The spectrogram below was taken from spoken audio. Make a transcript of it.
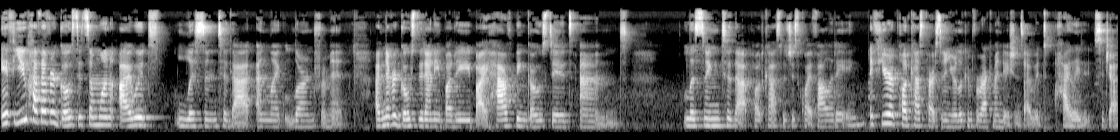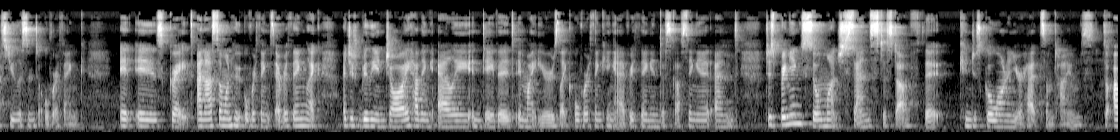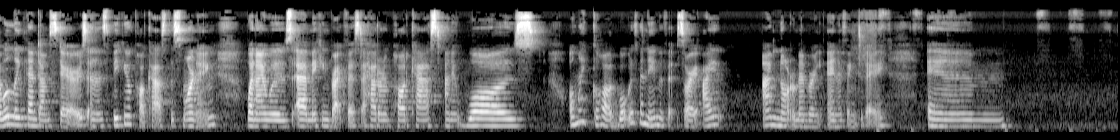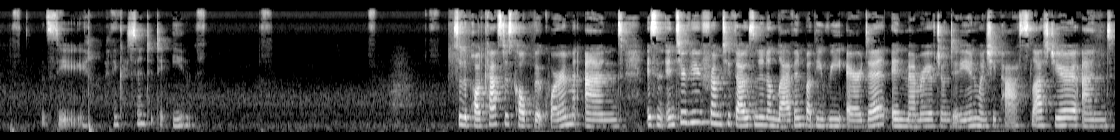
If you have ever ghosted someone, I would listen to that and like learn from it. I've never ghosted anybody, but I have been ghosted and listening to that podcast was just quite validating. If you're a podcast person and you're looking for recommendations, I would highly suggest you listen to Overthink. it is great. And as someone who overthinks everything, like I just really enjoy having Ellie and David in my ears, like overthinking everything and discussing it and just bringing so much sense to stuff that can just go on in your head sometimes. So I will link them downstairs. And then speaking of podcasts, this morning when I was uh, making breakfast, I had on a podcast and it was, oh my God, what was the name of it? Sorry, I, I'm not remembering anything today. Um, let's see. I think I sent it to Ian. So the podcast is called Bookworm and it's an interview from 2011, but they re-aired it in memory of Joan Didion when she passed last year and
